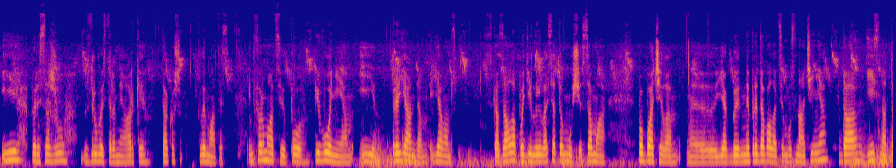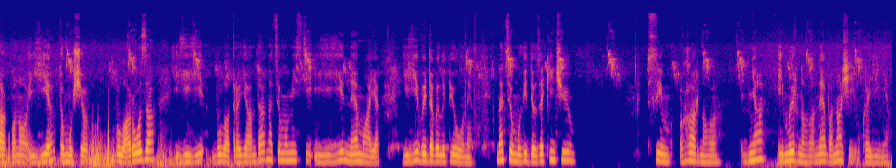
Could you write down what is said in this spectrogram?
І пересажу з другої сторони арки також клематис. Інформацію по півоніям і трояндам я вам сказала, поділилася, тому що сама побачила, е, якби не придавала цьому значення. Да, дійсно так воно і є, тому що була роза, її була троянда на цьому місці, і її немає. Її видавили піони. На цьому відео закінчую. Всім гарного дня і мирного неба нашій Україні.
